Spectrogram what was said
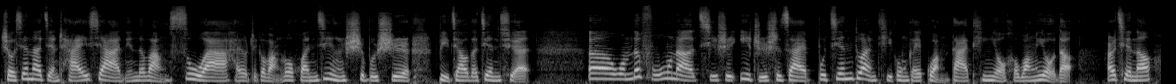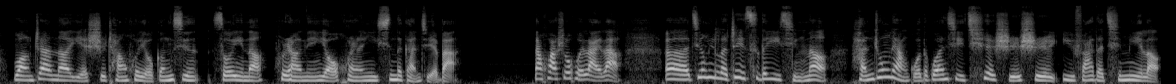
首先呢，检查一下您的网速啊，还有这个网络环境是不是比较的健全。呃，我们的服务呢，其实一直是在不间断提供给广大听友和网友的，而且呢，网站呢也时常会有更新，所以呢，会让您有焕然一新的感觉吧。那话说回来了，呃，经历了这次的疫情呢，韩中两国的关系确实是愈发的亲密了。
